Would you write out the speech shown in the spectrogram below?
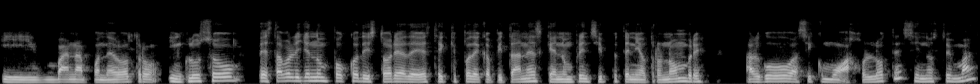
y van a poner otro. Incluso estaba leyendo un poco de historia de este equipo de capitanes que en un principio tenía otro nombre, algo así como Ajolote, si no estoy mal.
